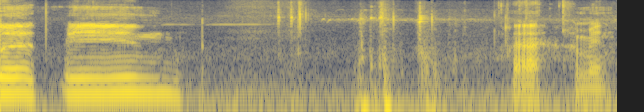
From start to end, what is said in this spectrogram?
Let me in. Ah, I'm in.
